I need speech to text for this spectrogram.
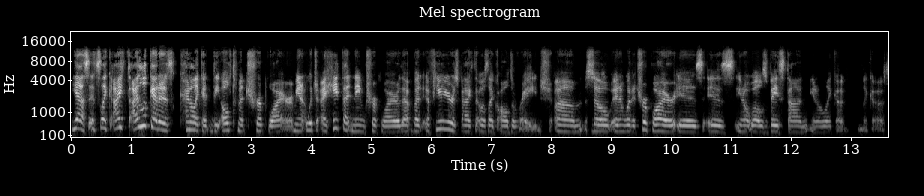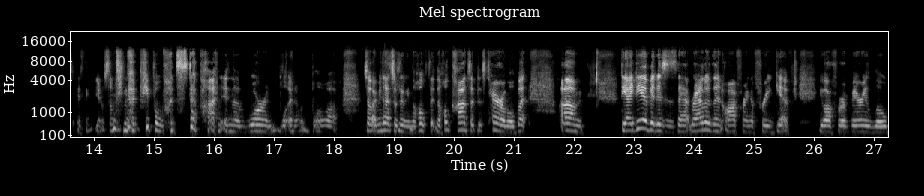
Yes, it's like I I look at it as kind of like a, the ultimate tripwire. I mean, which I hate that name tripwire. That, but a few years back, that was like all the rage. Um, so, and what a tripwire is is you know, well, it's based on you know like a like a I think you know something that people would step on in the war and, and it would blow up. So, I mean, that's what I mean. The whole thing, the whole concept is terrible. But um, the idea of it is, is that rather than offering a free gift, you offer a very low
